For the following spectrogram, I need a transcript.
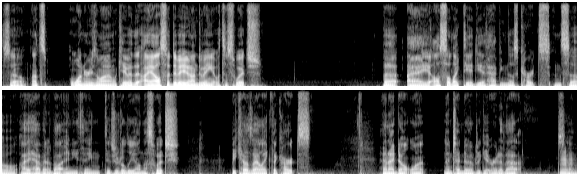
so that's one reason why I'm okay with it I also debated on doing it with the Switch but I also like the idea of having those carts and so I haven't bought anything digitally on the Switch because I like the carts and I don't want Nintendo to get rid of that. So Mhm.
